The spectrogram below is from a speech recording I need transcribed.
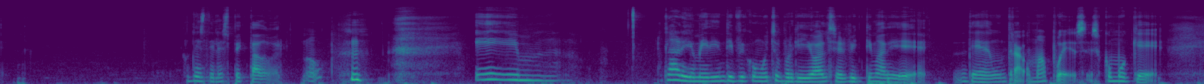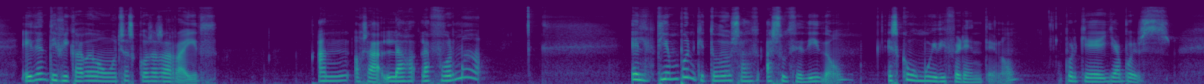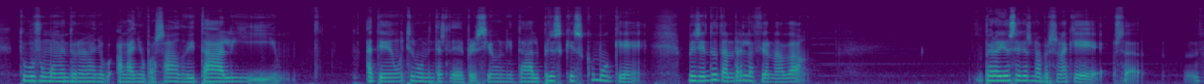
Desde el espectador, ¿no? y. Claro, yo me identifico mucho porque yo, al ser víctima de, de un trauma, pues es como que he identificado muchas cosas a raíz. o sea, la, forma. El tiempo en que todo ha, sucedido es como muy diferente, ¿no? Porque ella, pues, tuvo su momento en el año, al año pasado y tal, y ha tenido muchos momentos de depresión y tal, pero es que es como que me siento tan relacionada. Pero yo sé que es una persona que, o sea,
